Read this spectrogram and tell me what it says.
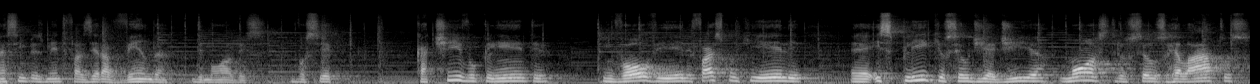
Não é simplesmente fazer a venda de imóveis. Você cativa o cliente, envolve ele, faz com que ele é, explique o seu dia a dia, mostre os seus relatos.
